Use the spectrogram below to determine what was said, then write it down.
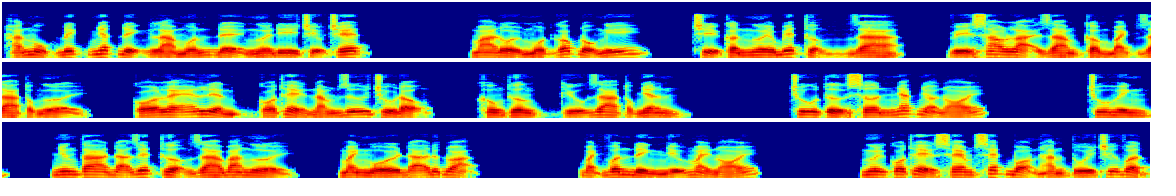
hắn mục đích nhất định là muốn để ngươi đi chịu chết. Mà đổi một góc độ nghĩ, chỉ cần ngươi biết thượng gia, vì sao lại giam cầm bạch gia tộc người, có lẽ liền có thể nắm giữ chủ động, không thương cứu gia tộc nhân. Chu Tử Sơn nhắc nhở nói. Chu Huynh, nhưng ta đã giết thượng gia ba người, manh mối đã đứt đoạn. Bạch Vân Đình nhữ mày nói. Ngươi có thể xem xét bọn hắn túi chữ vật,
